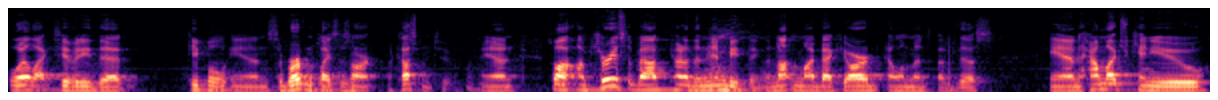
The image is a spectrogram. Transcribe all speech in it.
oil activity that people in suburban places aren't accustomed to. Mm-hmm. And so I'm curious about kind of the NIMBY thing, the not in my backyard element of this, and how much can you,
